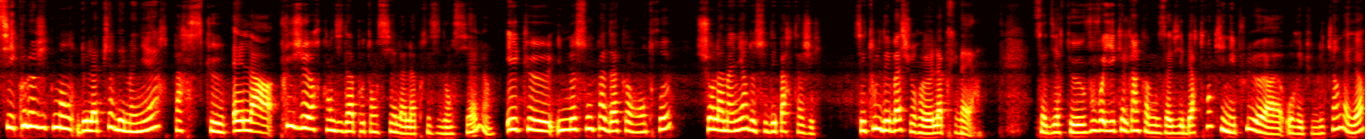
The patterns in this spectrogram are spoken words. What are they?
psychologiquement de la pire des manières parce que elle a plusieurs candidats potentiels à la présidentielle et qu'ils ne sont pas d'accord entre eux sur la manière de se départager. C'est tout le débat sur euh, la primaire. C'est-à-dire que vous voyez quelqu'un comme Xavier Bertrand, qui n'est plus euh, aux Républicains d'ailleurs,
